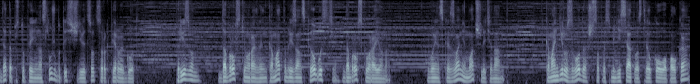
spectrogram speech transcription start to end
Дата поступления на службу 1941 год. Призван Добровским военкоматом Рязанской области, Добровского района. Воинское звание младший лейтенант. Командир взвода 680-го стрелкового полка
